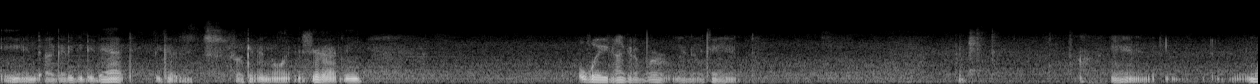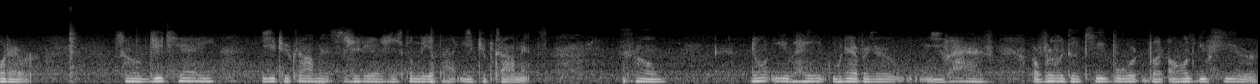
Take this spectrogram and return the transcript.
and I gotta get it out because it's fucking annoying the shit out of me. Wait, I got a burp, man. I can't. And whatever. So GTA YouTube comments, this video is just gonna be about YouTube comments. So don't you hate whenever you you have a really good keyboard, but all you hear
